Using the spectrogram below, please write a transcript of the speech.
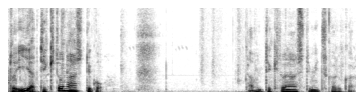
といいや適当に走っていこう。多分適当に走って見つかるから。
